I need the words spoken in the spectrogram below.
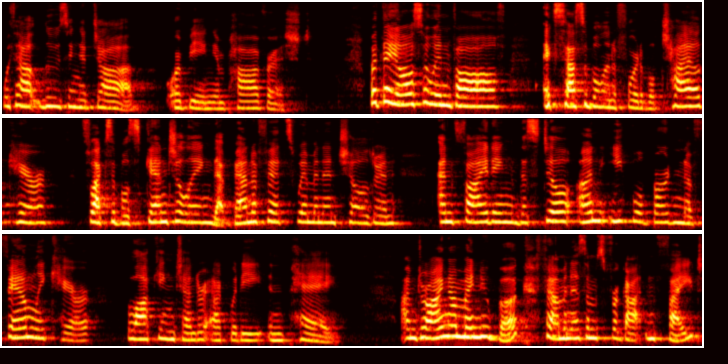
without losing a job or being impoverished. But they also involve accessible and affordable childcare, flexible scheduling that benefits women and children, and fighting the still unequal burden of family care, blocking gender equity in pay. I'm drawing on my new book, Feminism's Forgotten Fight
